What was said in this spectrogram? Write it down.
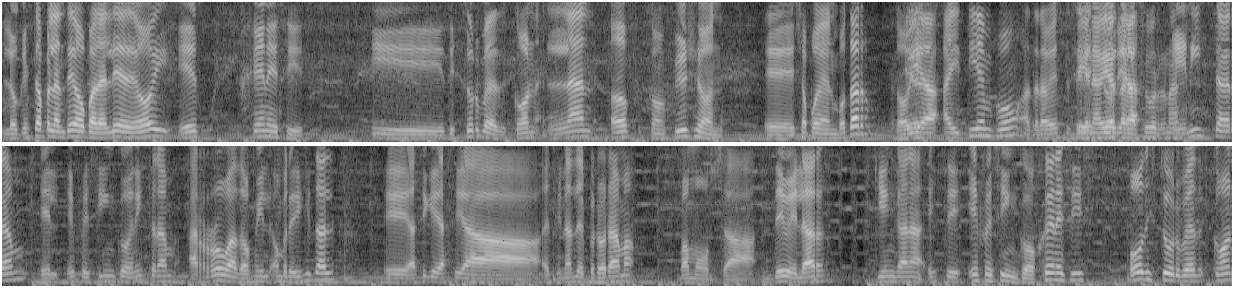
lo que está planteado para el día de hoy es Genesis y Disturbed con Land of Confusion. Eh, ya pueden votar, todavía es. hay tiempo a través de Siguen las urnas. en Instagram, el F5 en Instagram, arroba 2000 hombre digital. Eh, así que hacia el final del programa vamos a develar quién gana este F5, Genesis o Disturbed con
